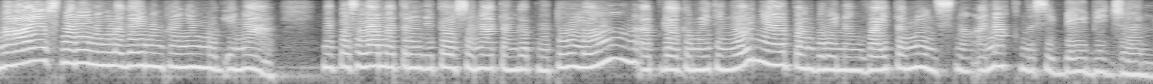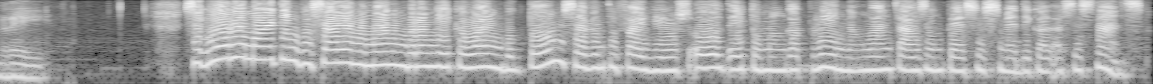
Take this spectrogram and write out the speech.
Maayos na rin ang lagay ng kanyang mag-ina. Nagpasalamat rin ito sa natanggap na tulong at gagamitin raw niya pambili ng vitamins ng anak na si Baby John Ray. Si Gloria Martin Visaya naman ng Barangay Kawayang Bugtong, 75 years old, ay tumanggap rin ng 1,000 pesos medical assistance.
